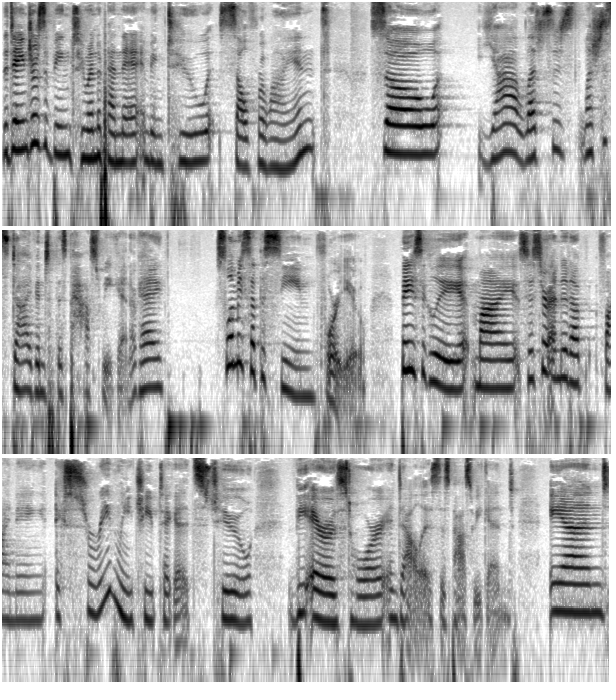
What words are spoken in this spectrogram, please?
the dangers of being too independent and being too self reliant. So, yeah, let's just let's just dive into this past weekend, okay? So let me set the scene for you. Basically, my sister ended up finding extremely cheap tickets to the Eras tour in Dallas this past weekend. And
